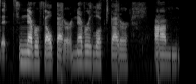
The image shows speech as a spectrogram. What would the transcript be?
that's never felt better, never looked better. Um,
